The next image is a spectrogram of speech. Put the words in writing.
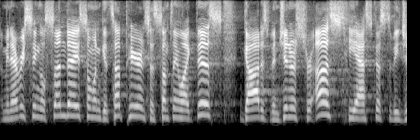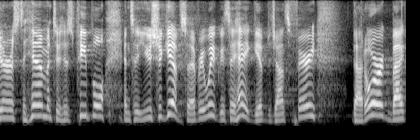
I mean, every single Sunday, someone gets up here and says something like this God has been generous to us. He asks us to be generous to Him and to His people, and so you should give. So every week we say, hey, give to johnsonferry.org. Back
